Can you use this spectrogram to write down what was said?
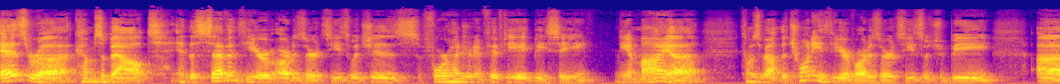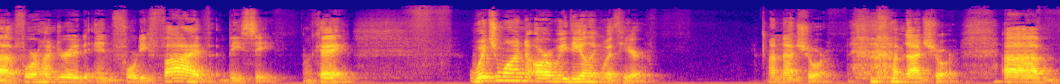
Ezra comes about in the seventh year of Artaxerxes, which is 458 BC. Nehemiah comes about in the 20th year of Artaxerxes, which would be uh, 445 BC. Okay? Which one are we dealing with here? I'm not sure. I'm not sure. Um,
